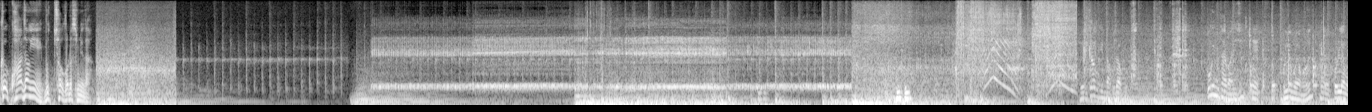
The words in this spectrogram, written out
그 과정이 무척 어렵습니다 본래 모양으로? 네, 본래 뭐.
